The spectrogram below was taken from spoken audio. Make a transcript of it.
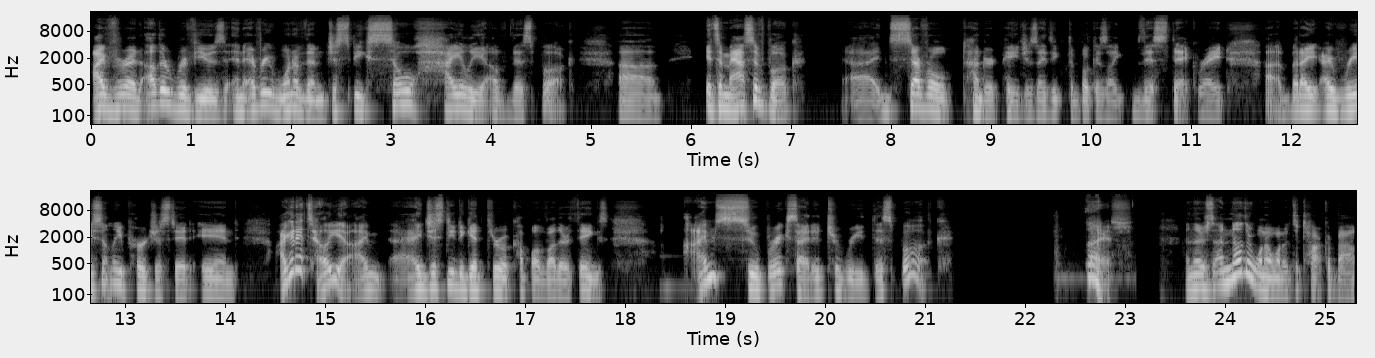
I've read other reviews, and every one of them just speaks so highly of this book. Uh, it's a massive book uh, several hundred pages. I think the book is like this thick, right? Uh, but I, I recently purchased it, and I gotta tell you, I'm I just need to get through a couple of other things. I'm super excited to read this book. Nice. And there's another one I wanted to talk about.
